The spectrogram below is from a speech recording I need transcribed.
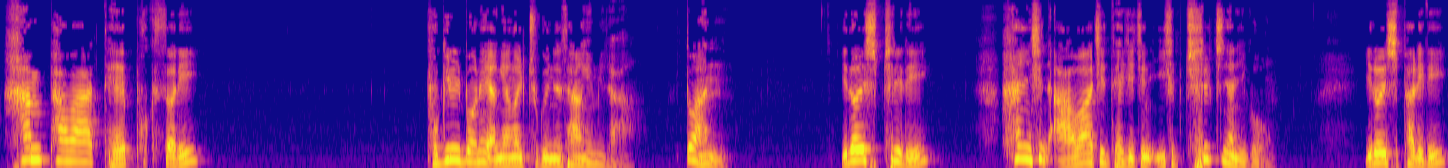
한파와 대폭설이 북일본에 영향을 주고 있는 상황입니다. 또한 1월 17일이 한신 아와지 대지진 27주년이고 1월 18일이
